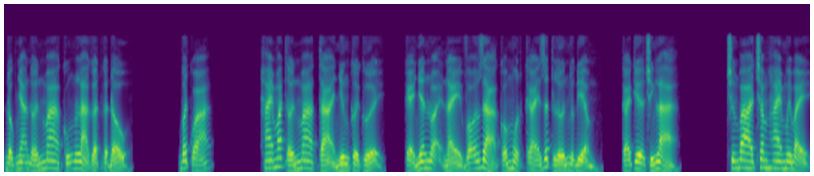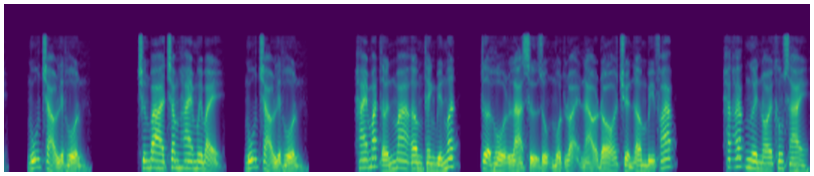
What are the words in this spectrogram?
Độc nhãn ấn ma cũng là gật gật đầu. Bất quá. Hai mắt ấn ma tà nhưng cười cười, kẻ nhân loại này võ giả có một cái rất lớn nhược điểm, cái kia chính là chương 327, ngũ trảo liệt hồn. chương 327, ngũ trảo liệt hồn. Hai mắt ấn ma âm thanh biến mất, tựa hồ là sử dụng một loại nào đó truyền âm bí pháp. Hắc hắc ngươi nói không sai,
